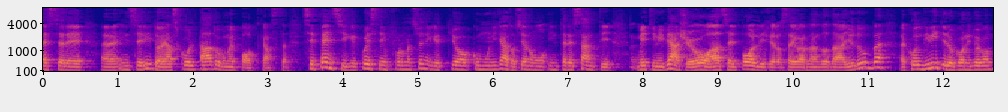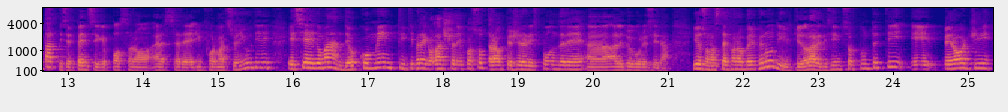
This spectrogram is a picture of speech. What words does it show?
essere eh, inserito e ascoltato come podcast. Se pensi che queste informazioni che ti ho comunicato siano interessanti, metti mi piace o alza il pollice, lo stai guardando da YouTube, eh, condividilo con i tuoi contatti se pensi che possa possono essere informazioni utili e se hai domande o commenti ti prego lasciali qua sotto, sarà un piacere rispondere uh, alle tue curiosità. Io sono Stefano Benvenuti, il titolare di Simsol.it e per oggi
